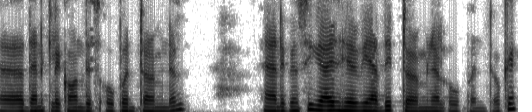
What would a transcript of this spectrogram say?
uh, then click on this open terminal. And you can see guys here we have the terminal opened okay?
